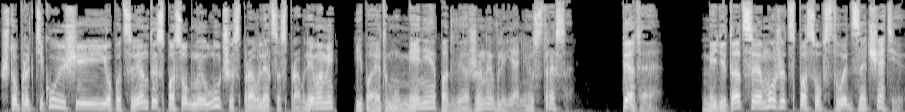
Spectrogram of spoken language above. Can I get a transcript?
что практикующие ее пациенты способны лучше справляться с проблемами и поэтому менее подвержены влиянию стресса. Пятое. Медитация может способствовать зачатию.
